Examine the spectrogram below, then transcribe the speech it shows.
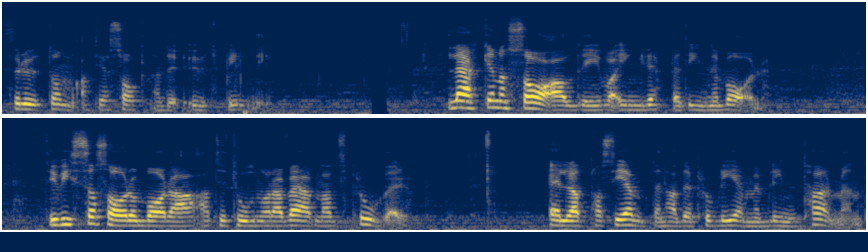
förutom att jag saknade utbildning. Läkarna sa aldrig vad ingreppet innebar. Till vissa sa de bara att de tog några vävnadsprover. Eller att patienten hade problem med blindtarmen.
